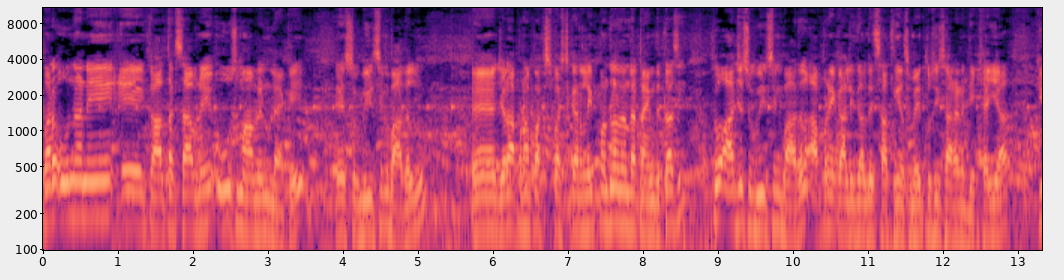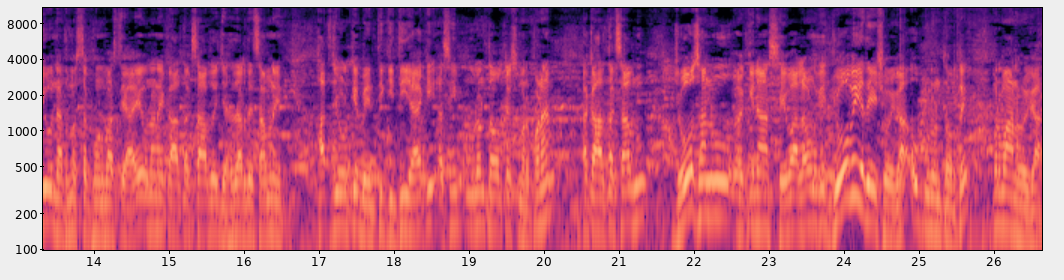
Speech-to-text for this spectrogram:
ਪਰ ਉਹਨਾਂ ਨੇ, ਇਹ ਅਕਾਲ ਤਖਤ ਸਾਹਿਬ ਨੇ ਉਸ ਮਾਮਲੇ ਨੂੰ ਲੈ ਕੇ, ਇਹ ਸੁਖਬੀਰ ਸਿੰਘ ਬਾਦਲ ਨੂੰ ਜਿਹੜਾ ਆਪਣਾ ਪੱਖ ਸਪਸ਼ਟ ਕਰਨ ਲਈ 15 ਦਿਨ ਦਾ ਟਾਈਮ ਦਿੱਤਾ ਸੀ। ਸੋ ਅੱਜ ਸੁਖਬੀਰ ਸਿੰਘ ਬਾਦਲ ਆਪਣੇ ਅਕਾਲੀ ਦਲ ਦੇ ਸਾਥੀਆਂ ਸਮੇਤ ਤੁਸੀਂ ਸਾਰਿਆਂ ਨੇ ਦੇਖਿਆ ਹੀ ਆ ਕਿ ਉਹ ਨਤਮਸਤਕ ਹੋਣ ਵਾਸਤੇ ਆਏ। ਉਹਨਾਂ ਨੇ ਅਕਾਲ ਤਖਤ ਸਾਹਿਬ ਦੇ ਜਥੇਦਾਰ ਦੇ ਸਾਹਮਣੇ ਹੱਥ ਜੋੜ ਕੇ ਬੇਨਤੀ ਕੀਤੀ ਹੈ ਕਿ ਅਸੀਂ ਪੂਰਨ ਤੌਰ ਤੇ ਸਮਰਪਣ ਹਾਂ। ਅਕਾਲ ਤਖਤ ਸਾਹਿਬ ਨੂੰ ਜੋ ਸਾਨੂੰ ਅਹ, ਕਿ ਨਾ ਸੇਵਾ ਲਾਉਣਗੇ ਜੋ ਵੀ ਆਦੇਸ਼ ਹੋਏਗਾ ਉਹ ਪੂਰਨ ਤੌਰ ਤੇ ਪ੍ਰਵਾਨ ਹੋਏਗਾ।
